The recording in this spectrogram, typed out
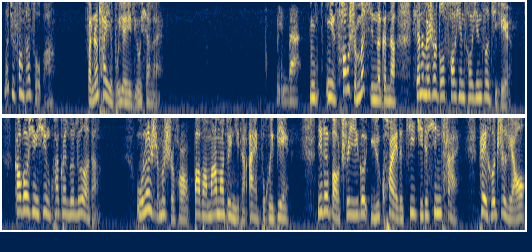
那就放他走吧，反正他也不愿意留下来。明白？你你操什么心呢？跟他闲着没事多操心操心自己。高高兴兴、快快乐乐的，无论什么时候，爸爸妈妈对你的爱不会变。你得保持一个愉快的、积极的心态，配合治疗，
